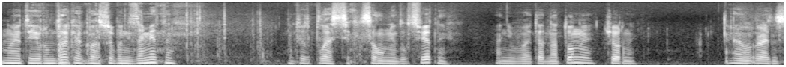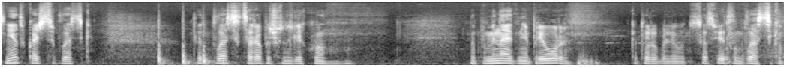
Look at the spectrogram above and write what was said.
Но это ерунда, как бы особо незаметно. Вот этот пластик, салон у двухцветный. Они бывают однотонные, черный. А, разницы нет в качестве пластика. Вот этот пластик царапать очень легко. Напоминает мне приоры, которые были вот со светлым пластиком.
